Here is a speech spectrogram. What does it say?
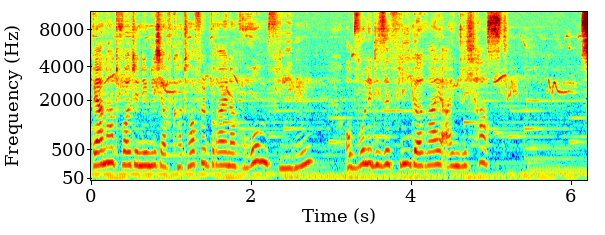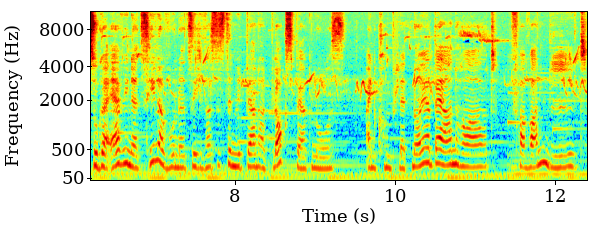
Bernhard wollte nämlich auf Kartoffelbrei nach Rom fliegen, obwohl er diese Fliegerei eigentlich hasst. Sogar Erwin Erzähler wundert sich, was ist denn mit Bernhard Blocksberg los? Ein komplett neuer Bernhard, verwandelt.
